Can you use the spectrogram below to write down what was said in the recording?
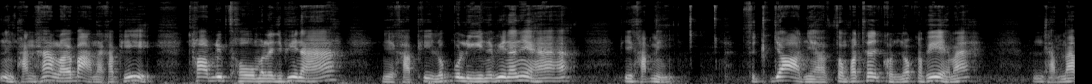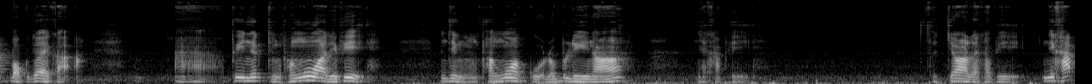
หนึ่งพันห้าร้อยบาทนะครับพี่ชอบรีบโทรมาเลยจ้ะพี่นะ นี่ครับ พี่ลบบุรีนะพี่นะเนี่ยฮะ พี่ครับนี่ สุดยอดเนี่ยทรงพระเทิดขนนกกับพี่เห็นไหมมันทำหน้าปกด้วยก็พี่นึกถึงพังงัวดิพี่นึกถึงพังงัวกุลบบุรีเนาะเนี่ยครับพี่ สุดยอดเลยครับพี่ นี่ครับ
